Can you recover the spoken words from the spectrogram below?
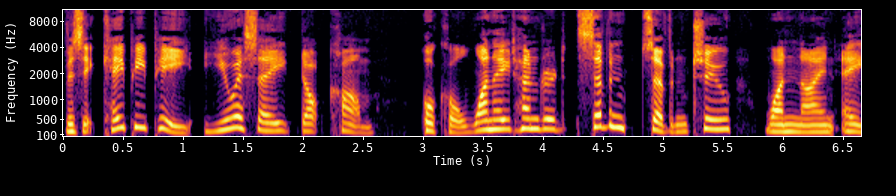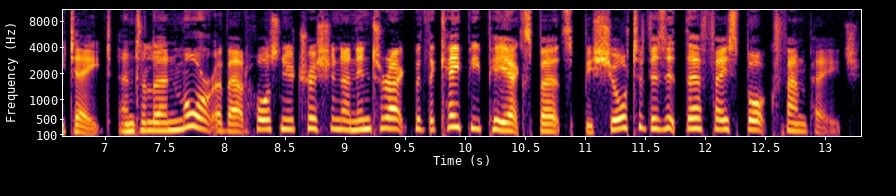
visit kppusa.com or call 1 800 772 1988. And to learn more about horse nutrition and interact with the KPP experts, be sure to visit their Facebook fan page.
